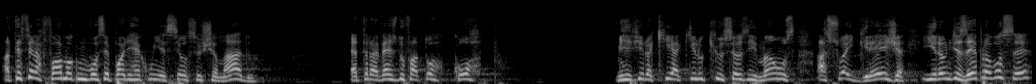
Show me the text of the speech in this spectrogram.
A terceira forma como você pode reconhecer o seu chamado é através do fator corpo. Me refiro aqui àquilo que os seus irmãos, a sua igreja, irão dizer para você.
